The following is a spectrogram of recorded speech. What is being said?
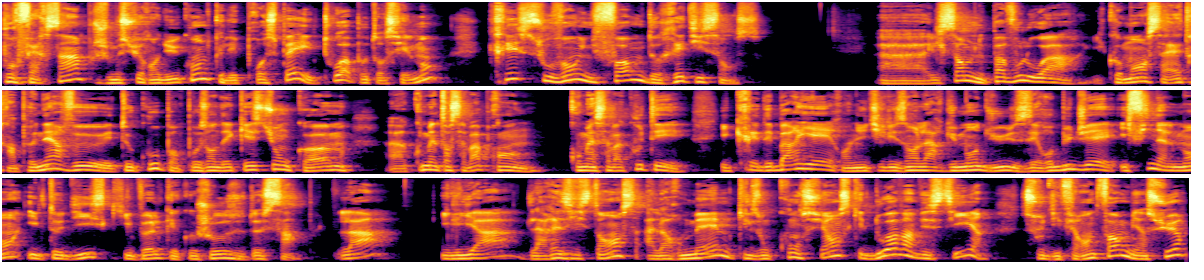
Pour faire simple, je me suis rendu compte que les prospects, et toi potentiellement, créent souvent une forme de réticence. Euh, il semble ne pas vouloir, il commence à être un peu nerveux et te coupe en posant des questions comme euh, combien de temps ça va prendre, combien ça va coûter? Il crée des barrières en utilisant l'argument du zéro budget et finalement ils te disent qu'ils veulent quelque chose de simple. Là, il y a de la résistance alors même qu'ils ont conscience qu'ils doivent investir, sous différentes formes bien sûr,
